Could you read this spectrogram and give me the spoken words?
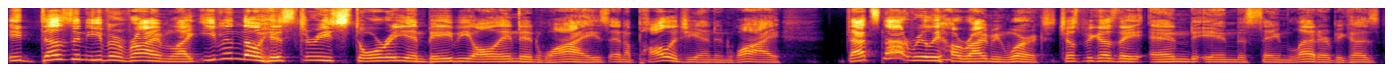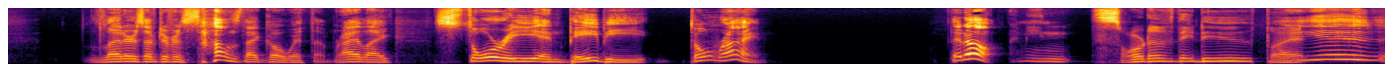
it doesn't even rhyme. Like even though history, story, and baby all end in Y's and apology end in Y, that's not really how rhyming works. Just because they end in the same letter, because letters have different sounds that go with them, right? Like story and baby don't rhyme. They don't. I mean, sort of they do, but yeah,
